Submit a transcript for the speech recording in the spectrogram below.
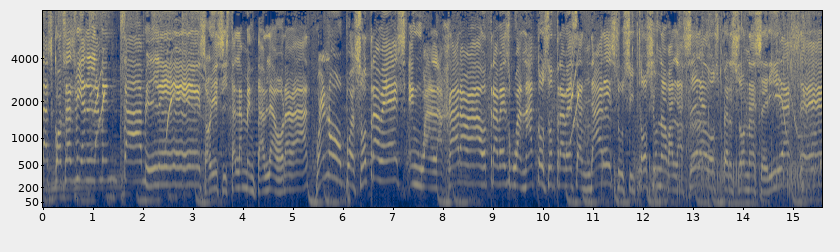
Las cosas bien lamentables. Oye, sí está lamentable ahora, ¿verdad? Bueno, pues otra vez en Guadalajara, ¿verdad? otra vez Guanatos, otra vez Andares, suscitóse una balacera, dos personas heridas. Eh.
